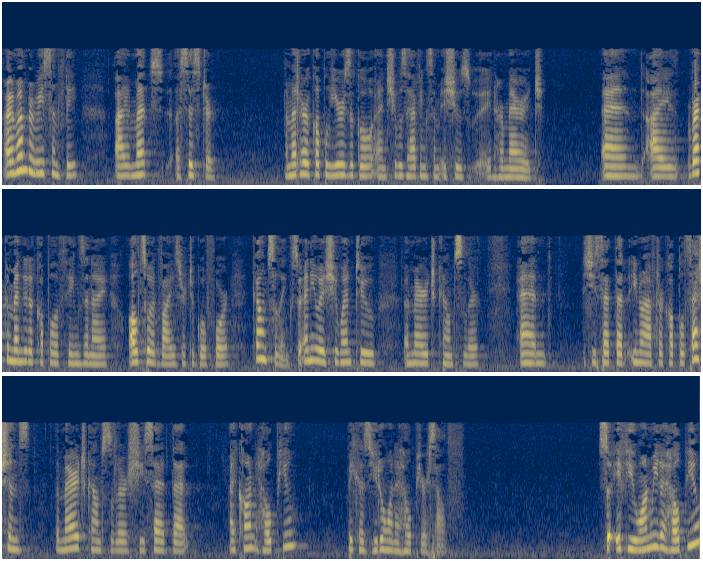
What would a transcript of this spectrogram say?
I remember recently, I met a sister. I met her a couple years ago and she was having some issues in her marriage. And I recommended a couple of things and I also advised her to go for counseling. So anyway, she went to a marriage counselor and she said that, you know, after a couple sessions, the marriage counselor, she said that I can't help you because you don't want to help yourself. So if you want me to help you,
